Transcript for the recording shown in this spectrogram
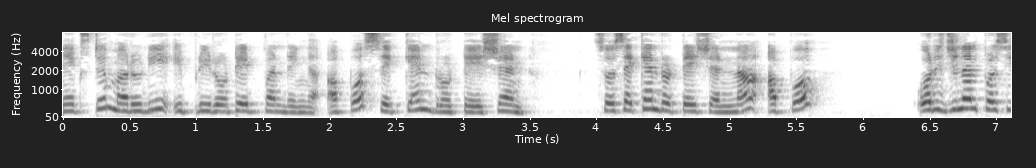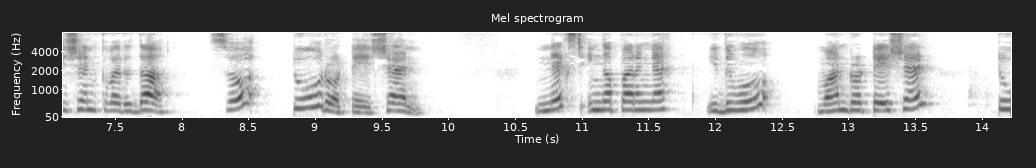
next மறுபடியும் இப்படி ரொட்டேட் பண்ணுறீங்க அப்போது செகண்ட் ரொட்டேஷன் ஸோ செகண்ட் ரொட்டேஷன்னா அப்போது ஒரிஜினல் பொசிஷனுக்கு வருதா? ஸோ டூ ரொட்டேஷன் நெக்ஸ்ட் இங்கே பாருங்க. இதுவும் one rotation two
